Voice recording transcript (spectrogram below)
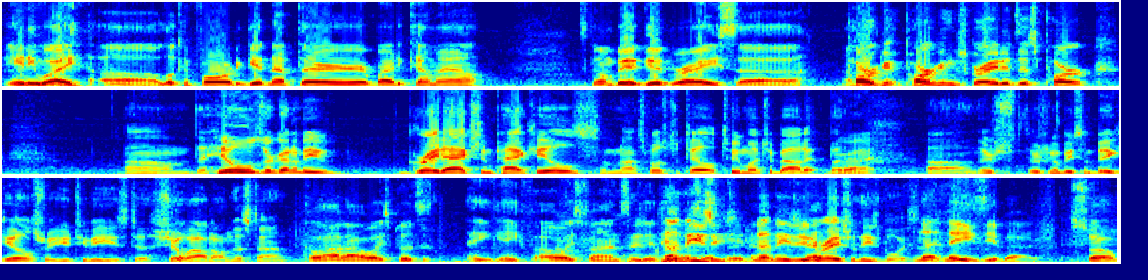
anyway, uh, looking forward to getting up there. Everybody come out. It's gonna be a good race. Uh, Parking parking's great at this park. Um, the hills are going to be great action packed hills. I'm not supposed to tell too much about it, but right. um, there's there's going to be some big hills for UTVs to show out on this time. Clyde always puts it. He, he always finds the good. nothing hills easy, nothing easy to race with these boys. Nothing easy about it. So,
